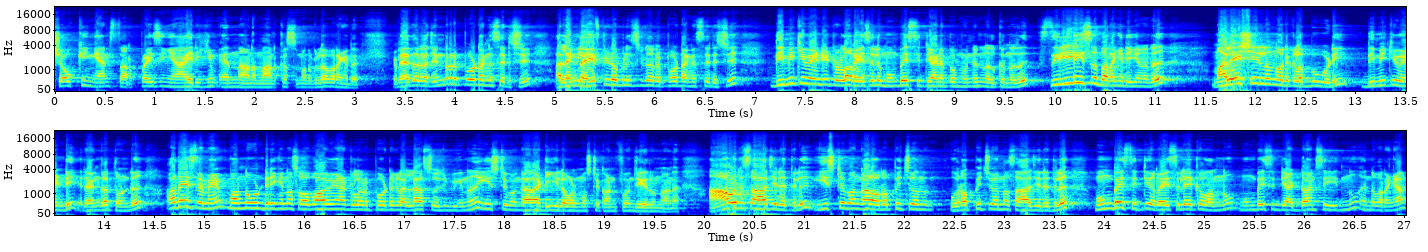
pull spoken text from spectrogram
ഷോക്കിംഗ് ആൻഡ് സർപ്രൈസിങ് ആയിരിക്കും എന്നാണ് മാർക്കസ് മർഗുല പറഞ്ഞത്. അതായത് റജൻഡർ റിപ്പോർട്ട് അനുസരിച്ച് അല്ലെങ്കിൽ ഐ എഫ് ടി ഡബ്ല്യു സിയുടെ റിപ്പോർട്ട് അനുസരിച്ച് ദിമിക്ക് വേണ്ടിയിട്ടുള്ള റേസിൽ മുംബൈ സിറ്റിയാണ് ഇപ്പോൾ മുന്നിൽ നിൽക്കുന്നത്. സില്ലീസ് പറഞ്ഞിരിക്കുന്നത് മലേഷ്യയിൽ നിന്ന് ഒരു ക്ലബ്ബ് കൂടി ദിമിക്ക് വേണ്ടി രംഗത്തുണ്ട്. അതേസമയം വന്നുകൊണ്ടിരിക്കുന്ന സ്വാഭാവികമായിട്ടുള്ള റിപ്പോർട്ടുകളെല്ലാം സൂചിപ്പിക്കുന്നത് ഈസ്റ്റ് ബംഗാൾ ആ ഡീൽ ഓൾമോസ്റ്റ് കൺഫേം ചെയ്തു എന്നാണ്. ആ ഒരു സാഹചര്യത്തിൽ ഈസ്റ്റ് ബംഗാൾ ഉറപ്പിച്ചു ഉറപ്പിച്ചു എന്ന സാഹചര്യത്തിൽ മുംബൈ സിറ്റി റേസിലേക്ക് വന്നു. മുംബൈ സിറ്റി അഡ്വാൻസ് ചെയ്യുന്നു എന്ന് പറഞ്ഞാൽ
